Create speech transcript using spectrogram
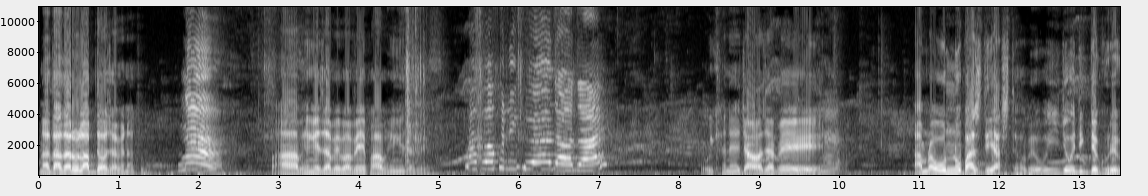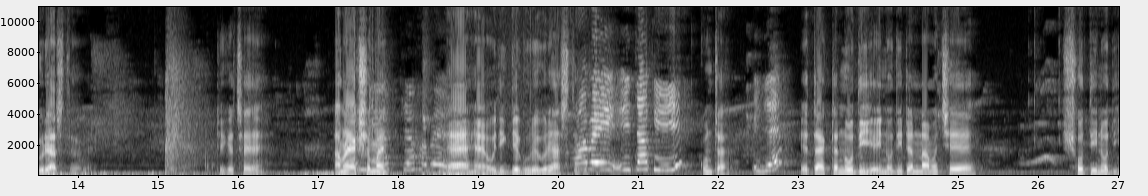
না দাদারও লাভ দেওয়া যাবে না তো। না। পা ভেঙে যাবে বাবে পা ভেঙে যাবে। ওইখানে যাওয়া যাবে। হ্যাঁ। আমরা অন্য পাশ দিয়ে আসতে হবে ওই যে ওই দিক দিয়ে ঘুরে ঘুরে আসতে হবে। ঠিক আছে? আমরা এক সময় হ্যাঁ হ্যাঁ ওই দিক দিয়ে ঘুরে ঘুরে আসতে হবে। কোনটা? এটা একটা নদী এই নদীটার নাম হচ্ছে সতী নদী।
